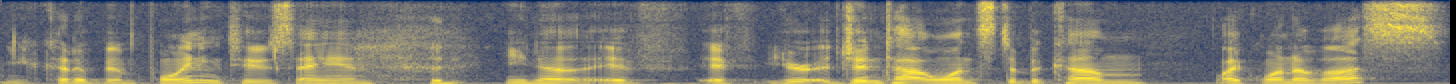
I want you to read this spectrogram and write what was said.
you could have been pointing to, saying, it, you know, if if your a Gentile wants to become like one of us,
